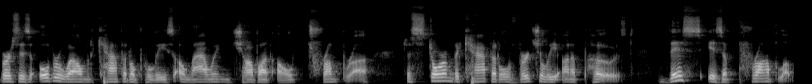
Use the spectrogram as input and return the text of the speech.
versus overwhelmed Capitol Police allowing Jabhat al-Trumpra to storm the Capitol virtually unopposed. This is a problem.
